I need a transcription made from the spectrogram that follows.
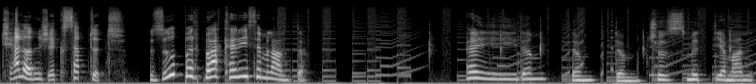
Challenge accepted. Super Bakarism Lande. Hey, dum, dum, dum, tschüss mit Diamant.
